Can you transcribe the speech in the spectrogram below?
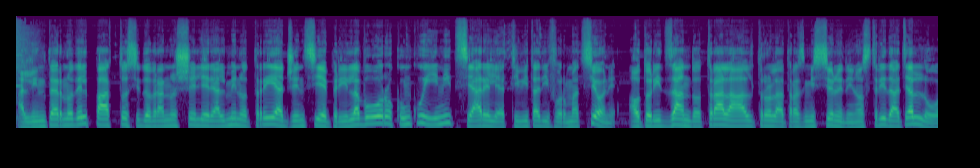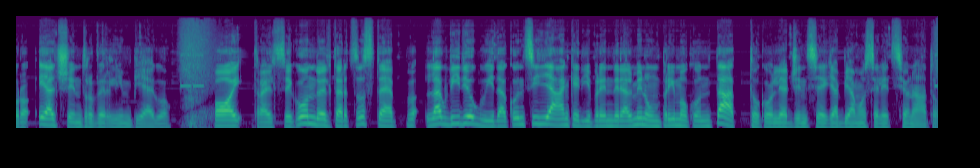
All'interno del patto si dovranno scegliere almeno tre agenzie per il lavoro con cui iniziare le attività di formazione, autorizzando tra l'altro la trasmissione dei nostri dati a loro e al centro per l'impiego. Poi, tra il secondo e il terzo step, la videoguida consiglia anche di prendere almeno un primo contatto con le agenzie che abbiamo selezionato.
